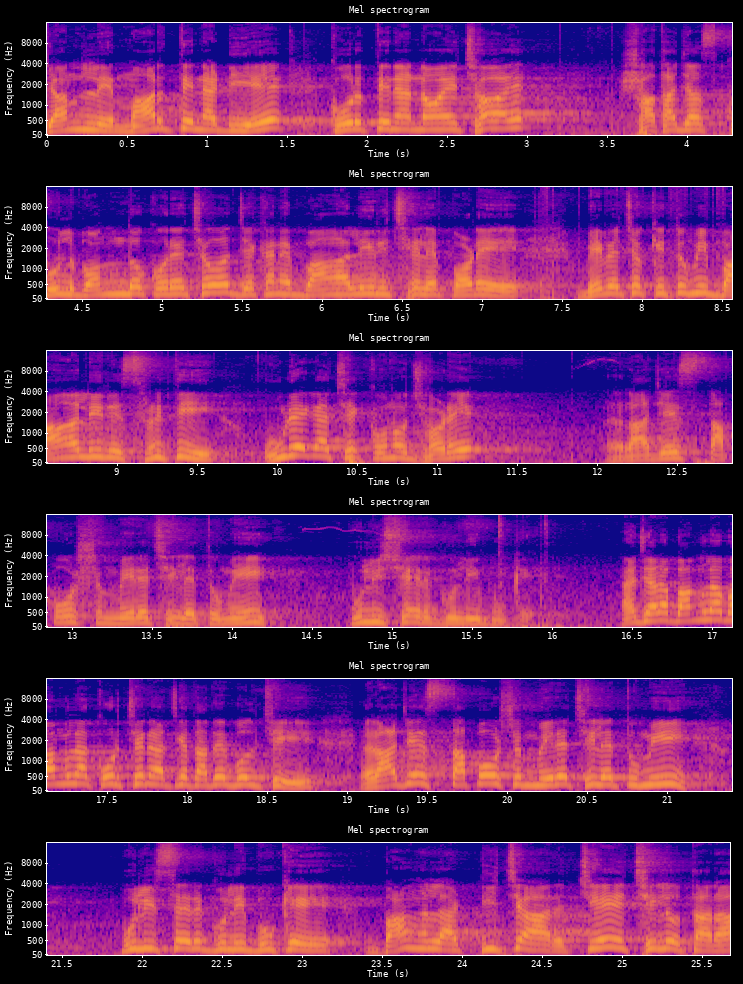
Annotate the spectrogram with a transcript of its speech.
জানলে মারতে না ডিএ, করতে না নয় ছয়? সাত হাজার স্কুল বন্ধ করেছ, যেখানে বাঙালির ছেলে পড়ে। ভেবেছো কি তুমি বাঙালির স্মৃতি উড়ে গেছে কোনো ঝড়ে? রাজেশ তাপস মেরেছিলে তুমি পুলিশের গুলি বুকে। হ্যাঁ যারা বাংলা বাংলা করছেন, আজকে তাদের বলছি, রাজেশ তাপস মেরেছিলে তুমি পুলিশের গুলি বুকে, বাংলা টিচার চেয়েছিল তারা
